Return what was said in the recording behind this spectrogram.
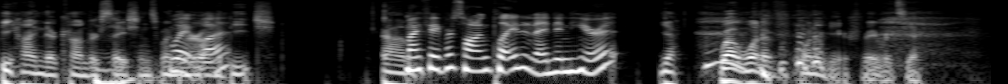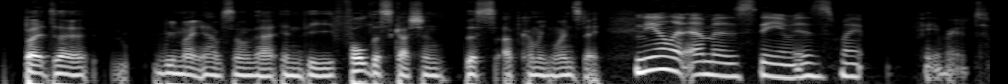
behind their conversations when Wait, they were on the what? beach. My favorite song played and I didn't hear it. Yeah. Well, one of one of your favorites, yeah. But uh, we might have some of that in the full discussion this upcoming Wednesday. Neil and Emma's theme is my favorite.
